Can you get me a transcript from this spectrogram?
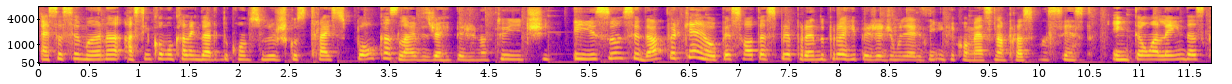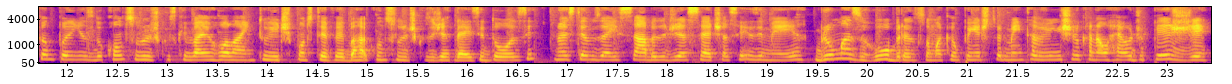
Essa semana, assim como o calendário do Contos Lúdicos traz poucas lives de RPG na Twitch, e isso se dá porque o pessoal tá se preparando pro RPG de mulherzinha que começa na próxima sexta. Então, além das campanhas do Contos Lúdicos que vai rolar em twitch.tv barra Contos Lúdicos dia 10 e 12, nós temos aí sábado, dia 7 às 6 e meia, Brumas Rubras, uma campanha de Tormenta 20 no canal Real de PG.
